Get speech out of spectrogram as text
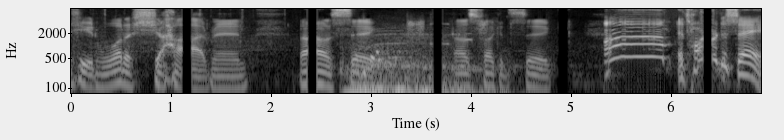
Dude, what a shot, man. That was sick. That was fucking sick. Um, it's hard to say.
